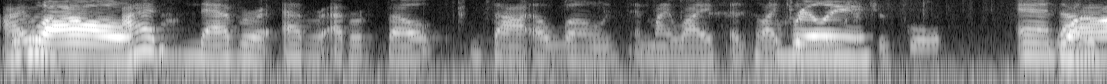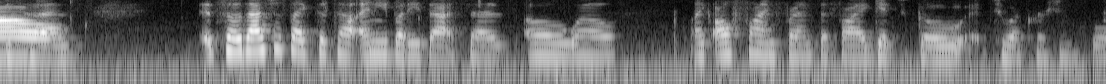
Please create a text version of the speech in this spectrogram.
I was, wow. I had never ever ever felt that alone in my life until I came Really? to Christian school, and that Wow. was because. So that's just like to tell anybody that says, "Oh well." Like I'll find friends if I get to go to a Christian school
